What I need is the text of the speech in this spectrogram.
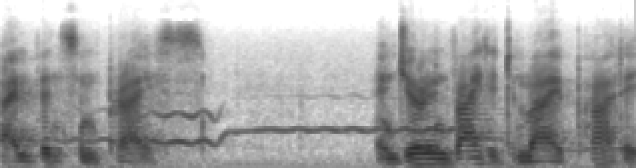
I'm Vincent Price. And you're invited to my party.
